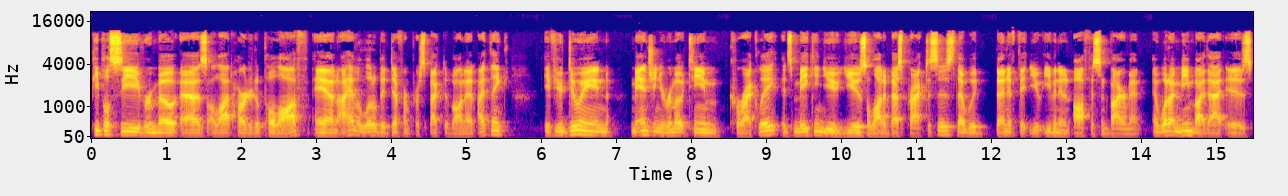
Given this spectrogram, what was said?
people see remote as a lot harder to pull off and i have a little bit different perspective on it. I think if you're doing managing your remote team correctly, it's making you use a lot of best practices that would benefit you even in an office environment. And what I mean by that is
